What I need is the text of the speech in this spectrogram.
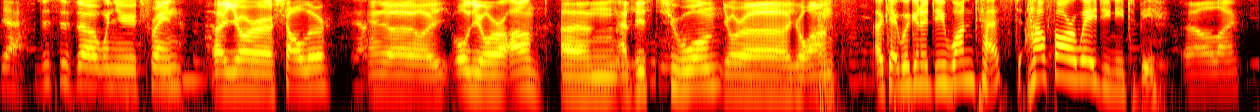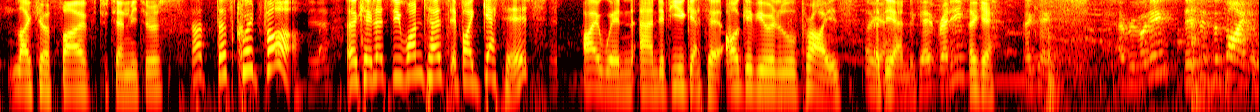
yeah. This is uh, when you train uh, your shoulder. And uh, all your arm, um, at least to warm your uh, your arm, Okay, we're gonna do one test. How far away do you need to be? uh, like like uh, five to ten meters. That's that's quite far. Yeah. Okay, let's do one test. If I get it, I win, and if you get it, I'll give you a little prize at the end. Okay, ready? Okay. Okay, everybody, this is the final.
